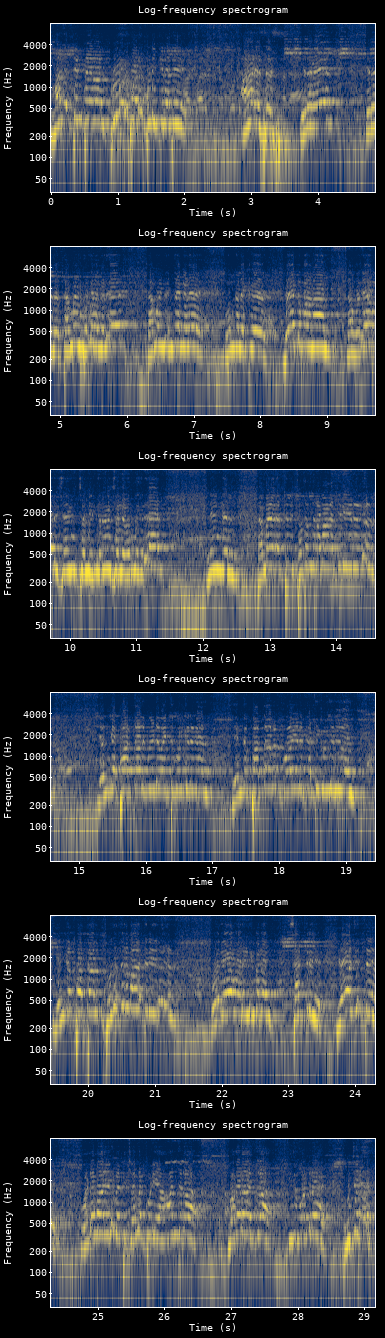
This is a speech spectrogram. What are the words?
மதத்தின் பெயரால் கூறுபாடு பிடிக்கிறது ஆர்எஸ்எஸ் எனவே எனது தமிழ் உறவுகளே தமிழ் நெஞ்சங்களே உங்களுக்கு வேண்டுமானால் நான் ஒரே ஒரு செய்தி சொல்லி நிறைவு சொல்ல விரும்புகிறேன். நீங்கள் தமிழகத்தில் சுதந்திரமாக திரிகிறீர்கள் எங்க பார்த்தாலும் வீடு வைத்துக் கொள்கிறீர்கள்? எங்க பார்த்தாலும் கோயிலை கட்டிக் கொள்கிறீர்கள்? எங்க பார்த்தாலும் சுதந்திரமாக தெரிகிறீர்கள் ஒரே ஒரு நிமிடம் சற்று யோசித்து வடமாநிலம் என்று சொல்லக்கூடிய ஆந்திரா மகாராஷ்டிரா இது போன்ற குஜராத்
